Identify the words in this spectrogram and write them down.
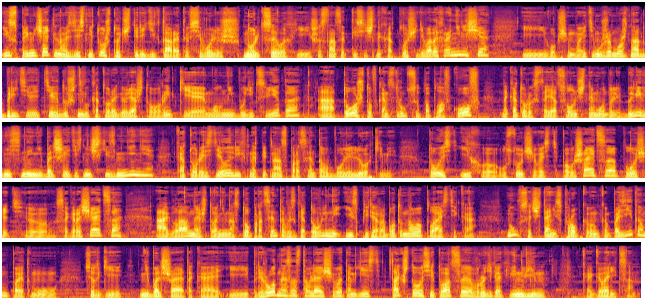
Из примечательного здесь не то, что 4 гектара это всего лишь 0,16 от площади водохранилища, и, в общем, этим уже можно отбрить тех душнил, которые говорят, что рыбки, мол, не будет цвета, а то, что в конструкцию поплавков, на которых стоят солнечные модули, были внесены небольшие технические изменения, которые сделали их на 15% более легкими. То есть их э, устойчивость повышается, площадь э, сокращается, а главное, что они на 100% изготовлены из переработанного пластика. Ну, в сочетании с пробковым композитом, поэтому все-таки небольшая такая и природная составляющая в этом есть. Так что ситуация вроде как вин-вин, как говорится.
